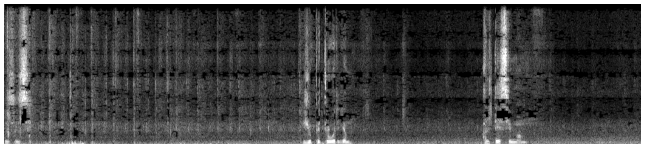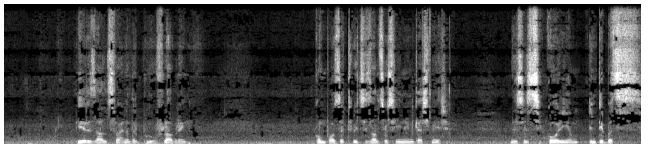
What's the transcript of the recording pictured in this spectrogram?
This is Eupatorium altissimum. Here is also another blue flowering composite which is also seen in Kashmir. This is Cichorium intybus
